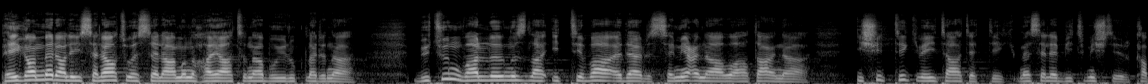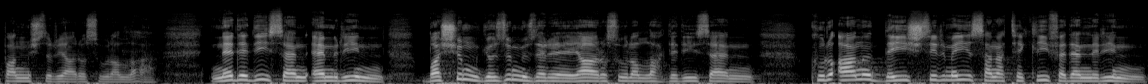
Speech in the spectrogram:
Peygamber Aleyhisselatü Vesselam'ın hayatına, buyruklarına bütün varlığınızla ittiba eder, semi'na ve ata'na işittik ve itaat ettik. Mesele bitmiştir, kapanmıştır ya Resulallah. Ne dediysen emrin, başım gözüm üzere ya Resulallah dediysen, Kur'an'ı değiştirmeyi sana teklif edenlerin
